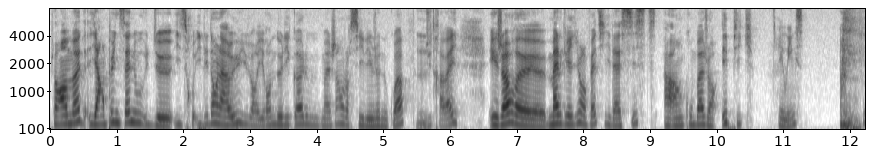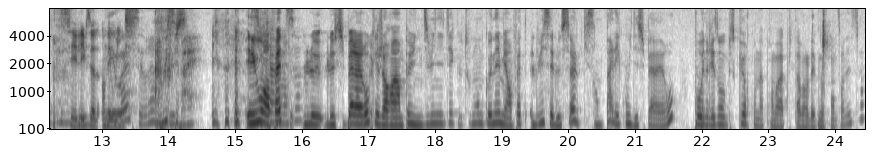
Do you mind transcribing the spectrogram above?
Genre en mode, il y a un peu une scène où de, il, se re- il est dans la rue, genre il rentre de l'école ou machin, ou genre s'il est jeune ou quoi, ou Mm. du travail, et genre euh, malgré lui en fait, il assiste à un combat genre épique. Les Wings. c'est l'épisode 1 des Wings. ouais, c'est vrai. en Ah oui, plus. c'est vrai. et où en fait, le, le super-héros qui est genre un peu une divinité que tout le monde connaît, mais en fait, lui c'est le seul qui sent pas les couilles des super-héros, pour une raison obscure qu'on apprendra plus tard dans le développement de son histoire.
